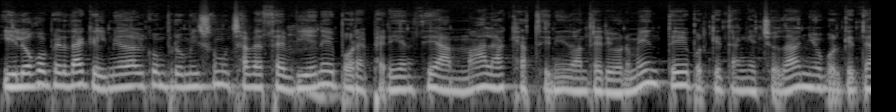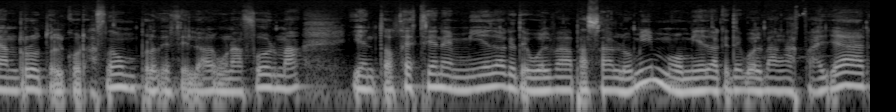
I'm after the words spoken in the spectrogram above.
Y luego es verdad que el miedo al compromiso muchas veces viene por experiencias malas que has tenido anteriormente, porque te han hecho daño, porque te han roto el corazón, por decirlo de alguna forma, y entonces tienes miedo a que te vuelva a pasar lo mismo, miedo a que te vuelvan a fallar,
